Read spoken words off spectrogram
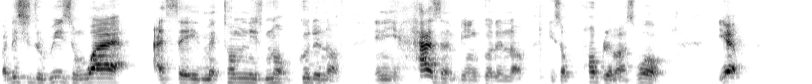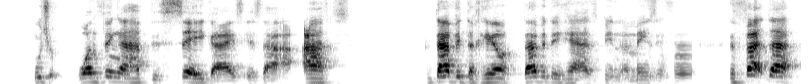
but this is the reason why I say McTominay is not good enough, and he hasn't been good enough. He's a problem as well. Yep. Which one thing I have to say, guys, is that I have to, David De Gea. David De Gea has been amazing for us. The fact that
